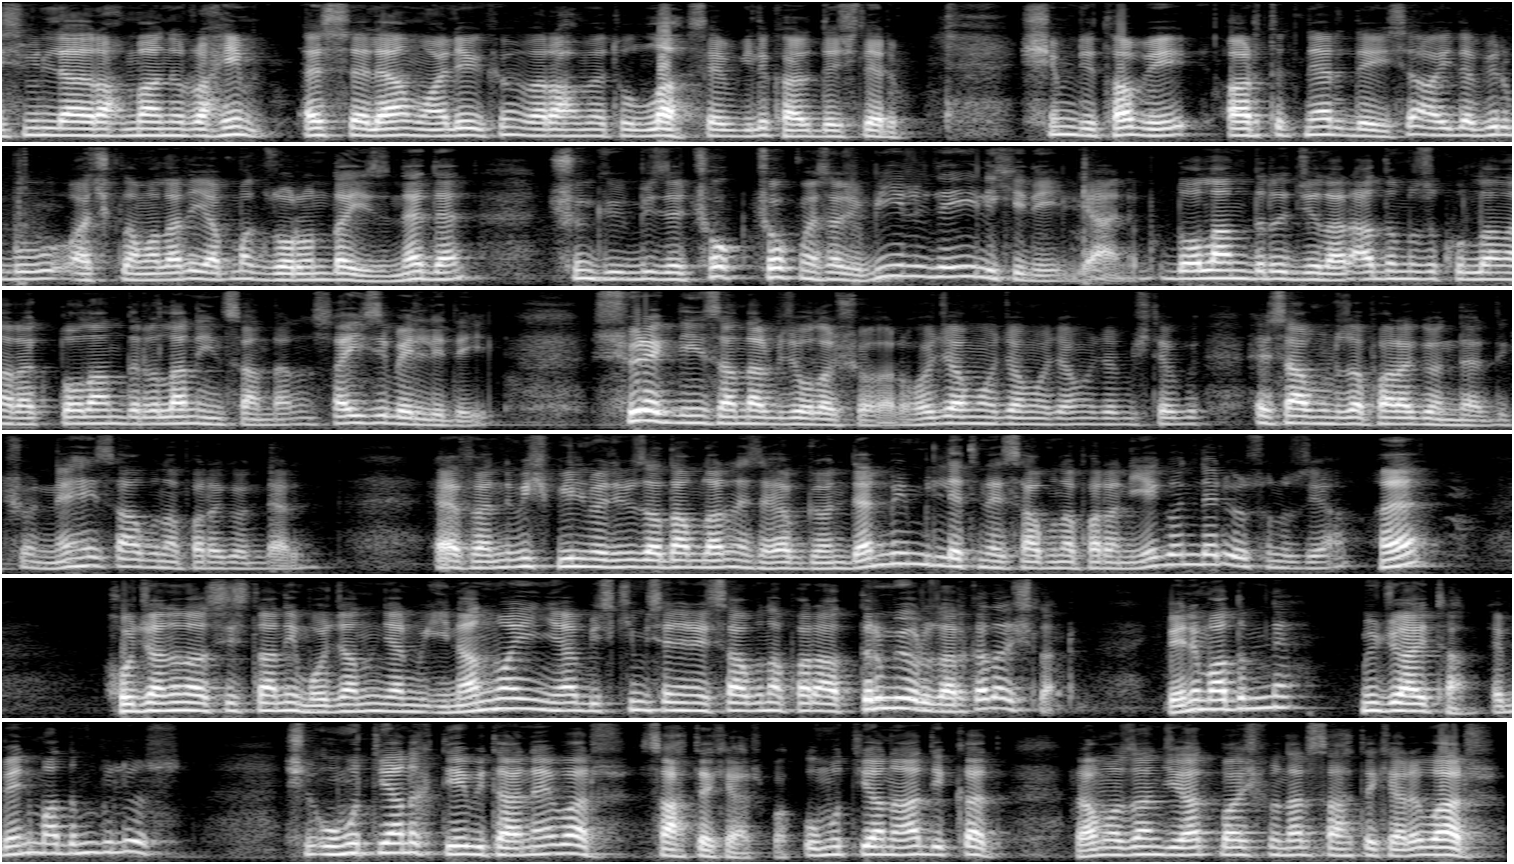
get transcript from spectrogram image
Bismillahirrahmanirrahim. Esselamu aleyküm ve rahmetullah sevgili kardeşlerim. Şimdi tabii artık neredeyse ayda bir bu açıklamaları yapmak zorundayız. Neden? Çünkü bize çok çok mesaj bir değil iki değil yani dolandırıcılar adımızı kullanarak dolandırılan insanların sayısı belli değil. Sürekli insanlar bize ulaşıyorlar. Hocam hocam hocam hocam işte hesabınıza para gönderdik. Şu ne hesabına para gönderdin? Efendim hiç bilmediğimiz adamların hesabı. Ya göndermeyin milletin hesabına para. Niye gönderiyorsunuz ya? He? Hocanın asistanıyım. Hocanın yani inanmayın ya. Biz kimsenin hesabına para attırmıyoruz arkadaşlar. Benim adım ne? Mücahit Han. E benim adımı biliyorsun. Şimdi Umut Yanık diye bir tane var. Sahtekar. Bak Umut Yanık'a dikkat. Ramazan Cihat Başpınar sahtekarı var.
